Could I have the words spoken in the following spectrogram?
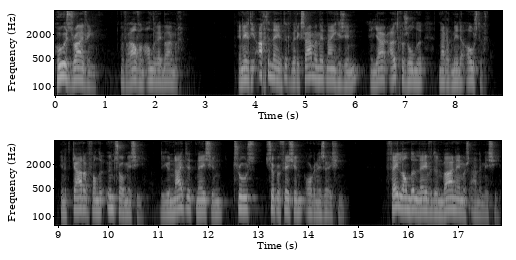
Who is Driving? Een verhaal van André Buimer. In 1998 werd ik samen met mijn gezin een jaar uitgezonden naar het Midden-Oosten in het kader van de UNSO-missie, de United Nations Truth Supervision Organization. Veel landen leverden waarnemers aan de missie,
